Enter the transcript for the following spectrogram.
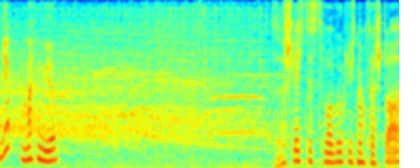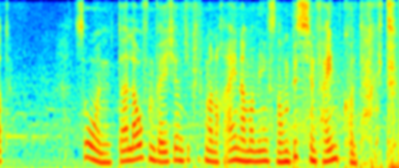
Ja, machen wir. Das Schlechteste war wirklich noch der Start. So, und da laufen welche und die kriegt man noch ein, haben wir wenigstens noch ein bisschen Feindkontakt.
